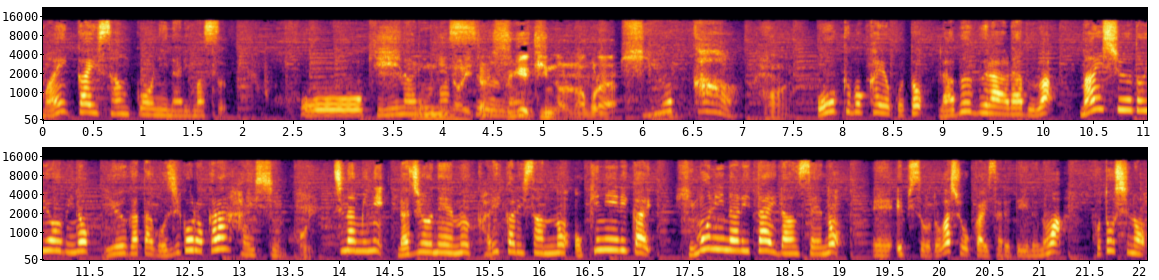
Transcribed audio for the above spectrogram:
毎回参考になります。ほう気になりますね。紐になりたい。すげえ気になるなこれ。は紐か、い。大久保佳代子とラブブララブは毎週土曜日の夕方5時頃から配信。はい。ちなみにラジオネームカリカリさんのお気に入り会「紐になりたい男性の」えーエピソードが紹介されているのは今年の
